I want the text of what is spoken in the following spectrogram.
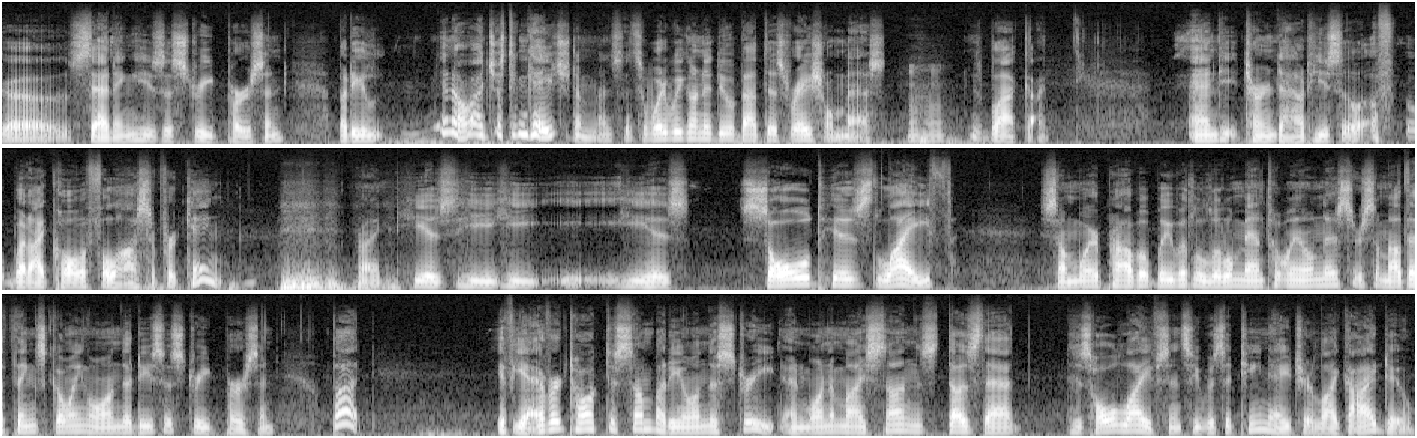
uh, setting. He's a street person, but he, you know, I just engaged him. I said, "So what are we going to do about this racial mess?" Mhm. He's a black guy, and it turned out he's a, a- what I call a philosopher king. Right? He is he he he has sold his life somewhere probably with a little mental illness or some other things going on that he's a street person. But if you ever talk to somebody on the street, and one of my sons does that his whole life since he was a teenager, like I do,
